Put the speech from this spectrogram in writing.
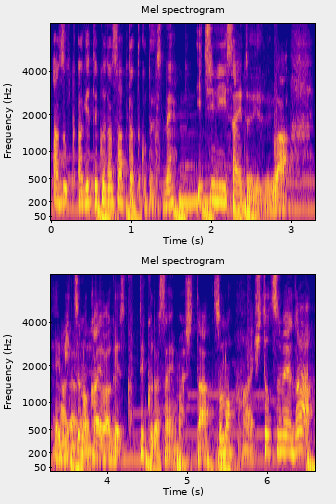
あず挙げてくださったってことですね、123というよりは、えーあ3つの回を挙げてくださいました。そのはい1つ目が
